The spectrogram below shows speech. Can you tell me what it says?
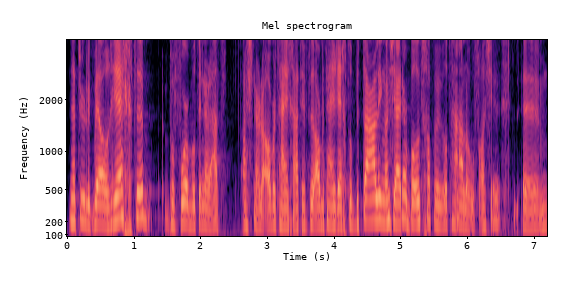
natuurlijk wel rechten. Bijvoorbeeld inderdaad, als je naar de Albert Heijn gaat, heeft de Albert Heijn recht op betaling als jij daar boodschappen wilt halen. Of als je uh,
